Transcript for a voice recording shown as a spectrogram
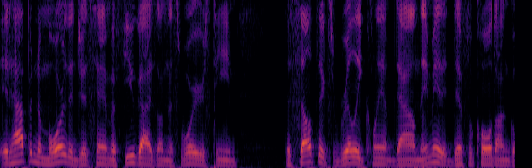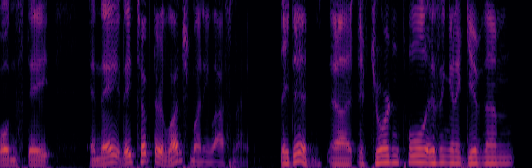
it happened to more than just him, a few guys on this Warriors team. The Celtics really clamped down. They made it difficult on Golden State and they they took their lunch money last night. They did. Uh, if Jordan Poole isn't going to give them,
